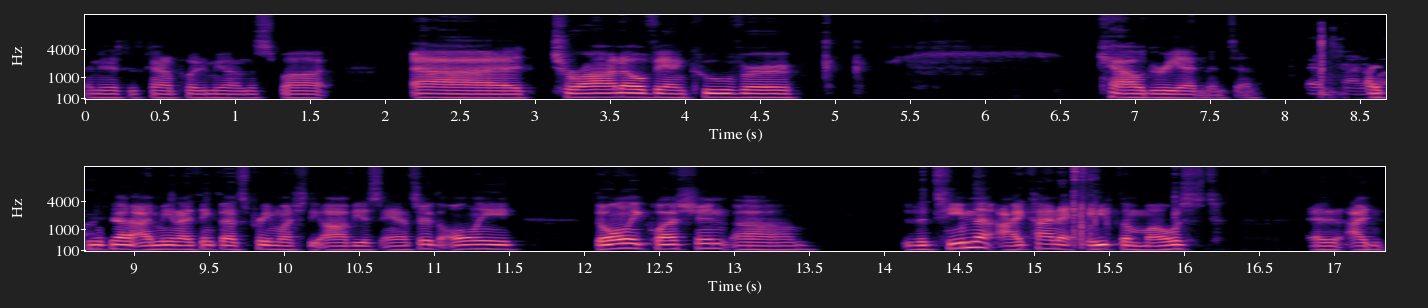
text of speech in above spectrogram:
I mean, this is kind of putting me on the spot. Uh, Toronto, Vancouver, Calgary, Edmonton. That's kind of. I think that. I mean, I think that's pretty much the obvious answer. The only, the only question, um, the team that I kind of hate the most and I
